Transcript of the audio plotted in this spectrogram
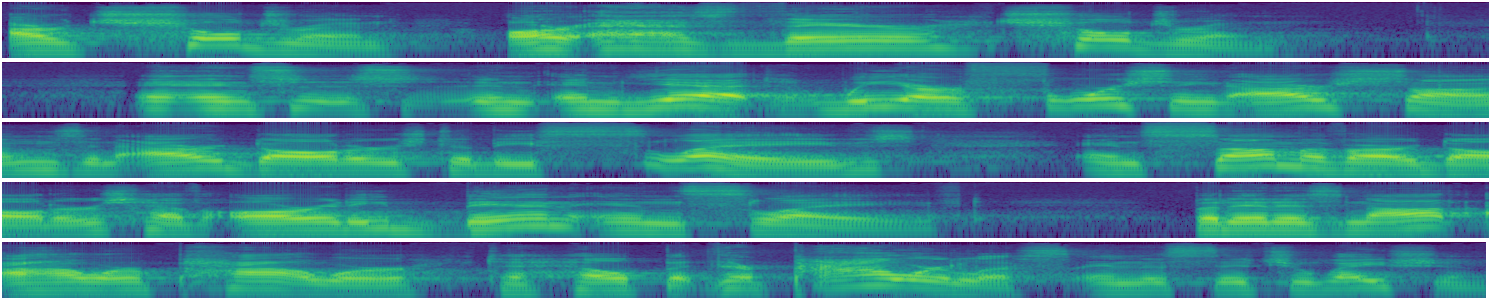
our children are as their children. And, and, and yet, we are forcing our sons and our daughters to be slaves and some of our daughters have already been enslaved. But it is not our power to help it. They're powerless in this situation.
